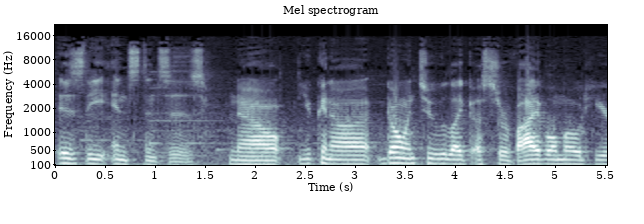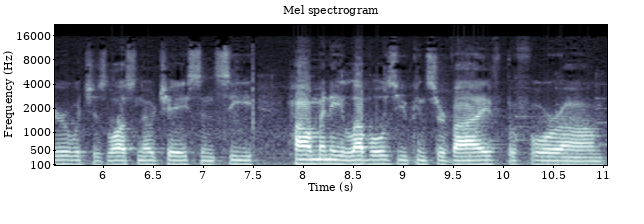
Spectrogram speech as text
is the instances. Now, you can uh, go into like a survival mode here, which is Lost No Chase, and see how many levels you can survive before um,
